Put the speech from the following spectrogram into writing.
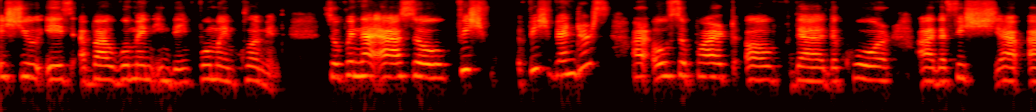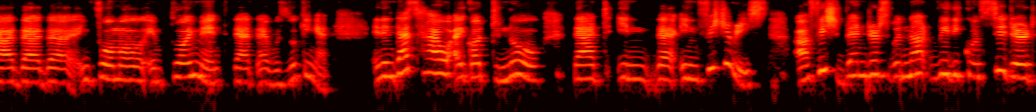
issue is about women in the informal employment. So when I, so fish fish vendors are also part of the the core uh, the fish uh, uh, the the informal employment that I was looking at. And then that's how I got to know that in the in fisheries uh, fish vendors were not really considered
